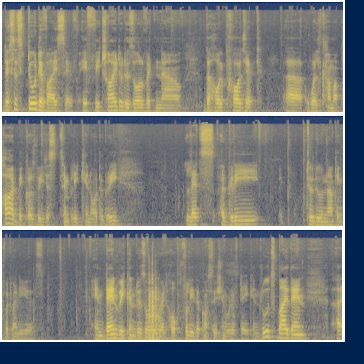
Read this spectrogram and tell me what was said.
this is too divisive. If we try to resolve it now, the whole project uh, will come apart because we just simply cannot agree let's agree to do nothing for 20 years. And then we can resolve it. Hopefully, the constitution would have taken roots by then. Uh,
